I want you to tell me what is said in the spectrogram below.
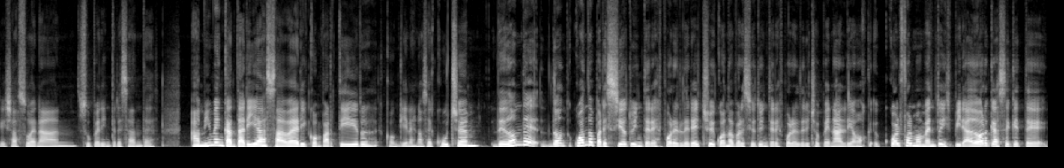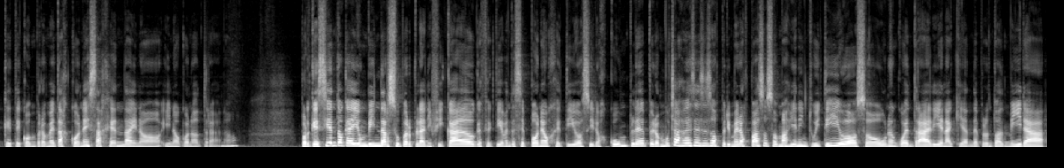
ya suenan súper interesantes, a mí me encantaría saber y compartir con quienes nos escuchen, ¿de dónde, cuándo apareció tu interés por el derecho y cuándo apareció tu interés por el derecho penal? Digamos, ¿cuál fue el momento inspirador que hace que te, que te comprometas con esa agenda y no, y no con otra, ¿no? Porque siento que hay un Binder súper planificado, que efectivamente se pone objetivos y los cumple, pero muchas veces esos primeros pasos son más bien intuitivos o uno encuentra a alguien a quien de pronto admira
